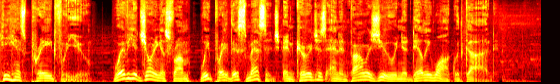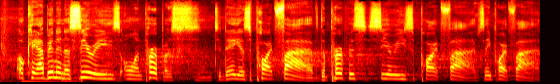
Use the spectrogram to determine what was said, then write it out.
He has prayed for you. Wherever you're joining us from, we pray this message encourages and empowers you in your daily walk with God. Okay, I've been in a series on purpose. Today is part five, the Purpose Series, part five. Say part five.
